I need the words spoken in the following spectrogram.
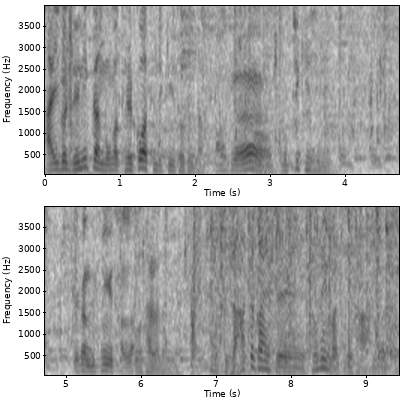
아 이걸 넣으니까 뭔가 될 것 같은 느낌이 더 든다. 아 그래? 어, 묵직해지네. 약간 느낌이 달라? 어 달라 달라. 형 진짜 학교 다닐 때 선생님 말 진짜 잘 안 들었어.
